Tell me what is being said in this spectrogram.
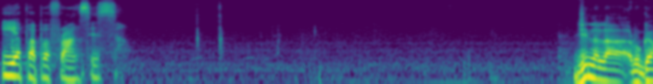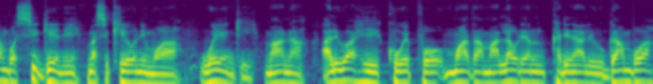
ya Papa Francis. Jina la Rugambwa si geni masikioni mwa wengi, maana aliwahi kuwepo mwadhama Laurian Kardinali Rugambwa.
